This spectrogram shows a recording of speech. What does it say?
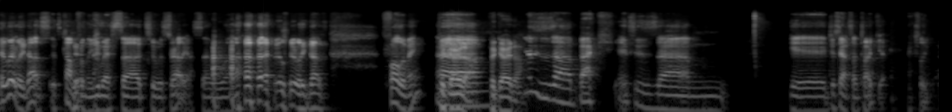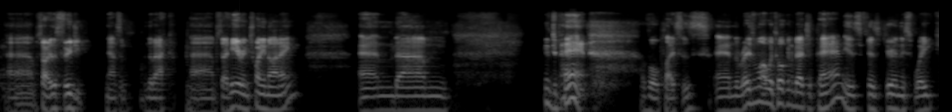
It literally does. It's come Yeah. from the US uh, to Australia, so uh, it literally does. Follow me. Pagoda. Um, Pagoda. yeah, this is uh, back. This is um, yeah, just outside Tokyo, actually. Um, sorry, this is Fuji Mountain in the back. Um, so here in 2019, and um, in Japan, of all places. And the reason why we're talking about Japan is because during this week,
